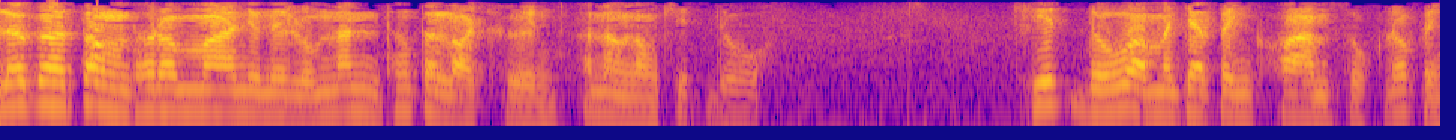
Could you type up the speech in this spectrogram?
แล้วก็ต้องทรมานอยู่ในหลุมนั้นทั้งตลอดคืนก็นั่งลองคิดดู คิดดูว่ามันจะเป็นความสุขหรือเป็น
